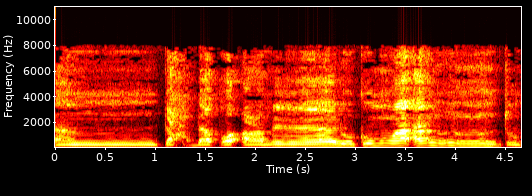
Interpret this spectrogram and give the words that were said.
أن تحبط أعمالكم وأنتم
